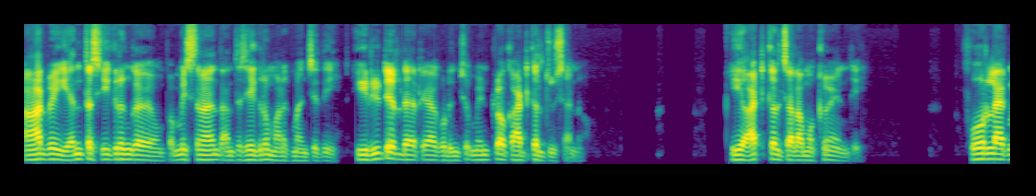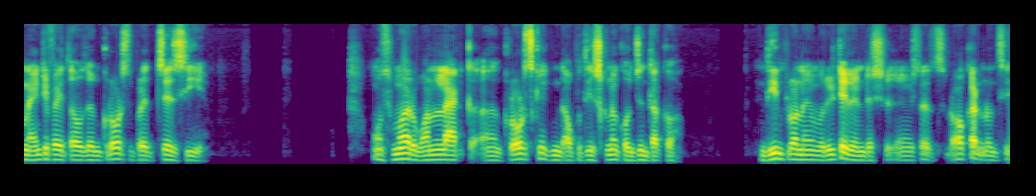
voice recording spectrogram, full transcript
ఆర్బీఐ ఎంత శీఘ్రంగా పంపిస్తున్నది అంత శీఘ్రం మనకు మంచిది. ఈ రీటైల్ డేటా గురించి మింట్లో ఒక ఆర్టికల్ చూశాను. ఈ ఆర్టికల్ చాలా ముఖ్యమైనది four lakh ninety five thousand crores చేసి సుమారు వన్ ల్యాక్ క్రోడ్స్కి అప్పు తీసుకున్న కొంచెం తక్కువ. దీంట్లోనే రీటైల్ ఇండస్ట్రీ లోకల్ నుంచి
